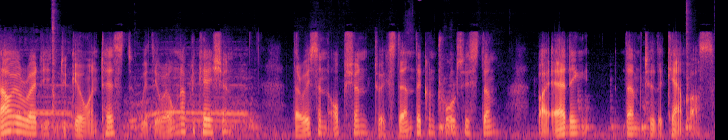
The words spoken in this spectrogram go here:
Now you're ready to go and test with your own application. There is an option to extend the control system by adding them to the CAN bus.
